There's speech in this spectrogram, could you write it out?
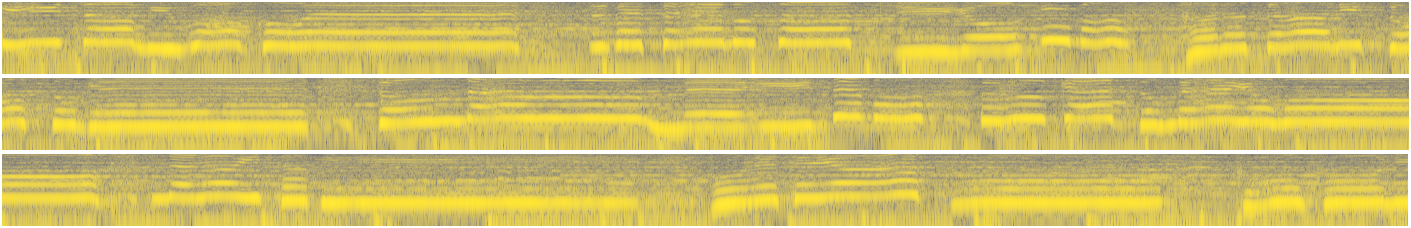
痛みを超えすべての幸を今あなたに注げどんな運命でも受け止めよう長い旅終えてやっとここに。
